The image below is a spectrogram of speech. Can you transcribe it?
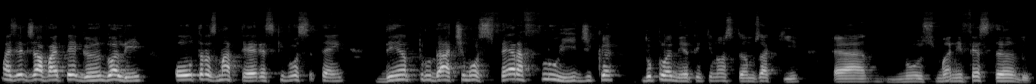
mas ele já vai pegando ali outras matérias que você tem dentro da atmosfera fluídica do planeta em que nós estamos aqui é, nos manifestando.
